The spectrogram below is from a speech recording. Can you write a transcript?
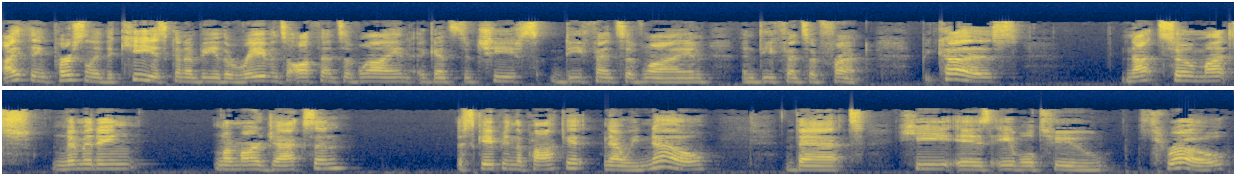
I think personally the key is going to be the Ravens offensive line against the Chiefs defensive line and defensive front because not so much limiting Lamar Jackson escaping the pocket. Now we know that he is able to throw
